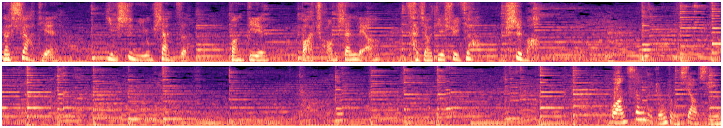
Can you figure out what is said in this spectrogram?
那夏天，也是你用扇子帮爹把床扇凉。才叫爹睡觉，是吗？黄香的种种孝行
